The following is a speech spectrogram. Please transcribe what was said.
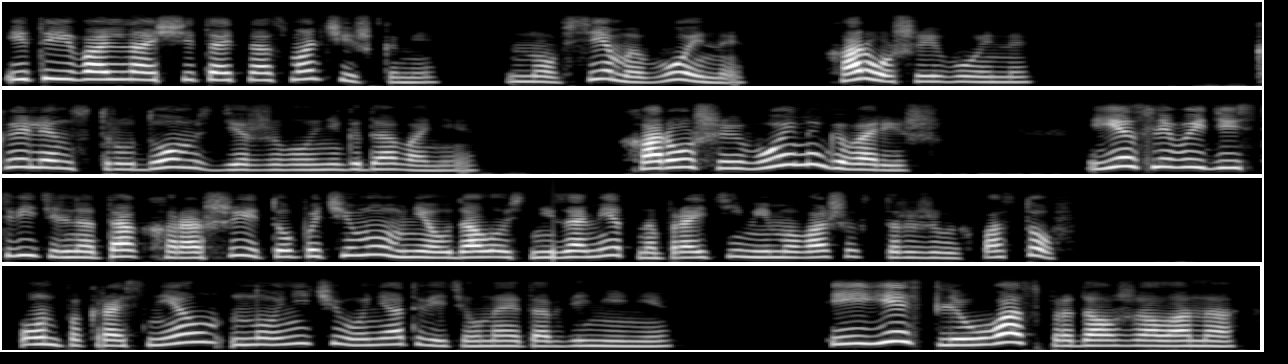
и ты вольна считать нас мальчишками, но все мы воины, хорошие воины». Кэлен с трудом сдерживала негодование. Хорошие воины, говоришь? Если вы действительно так хороши, то почему мне удалось незаметно пройти мимо ваших сторожевых постов? Он покраснел, но ничего не ответил на это обвинение. «И есть ли у вас, — продолжала она, —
